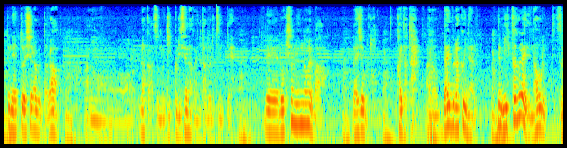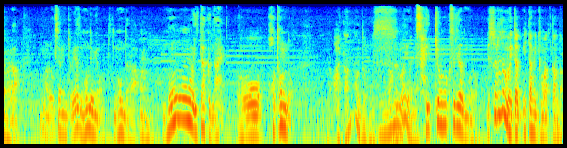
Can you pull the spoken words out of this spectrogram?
うん。でネットで調べたら、あのーなんかそのぎっくり背中にたどり着いてでロキソニン飲めば大丈夫と書いてあったあの、うん。だいぶ楽になる、うん。で3日ぐらいで治るって言ってたから、まあ、ロキソニンとりあえず飲んでみようって飲んだら、うもう痛くない。ほとんど。あ何なんだろうね。すごいよね。最強の薬だと思うよ。えそれでも痛痛み止まったんだ。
